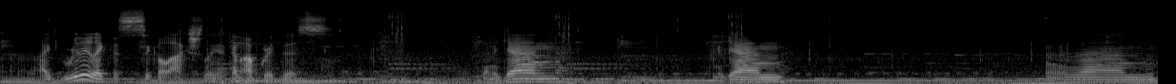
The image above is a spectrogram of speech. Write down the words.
Uh, I really like the sickle actually. I can upgrade this. Then again. And again. And then.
